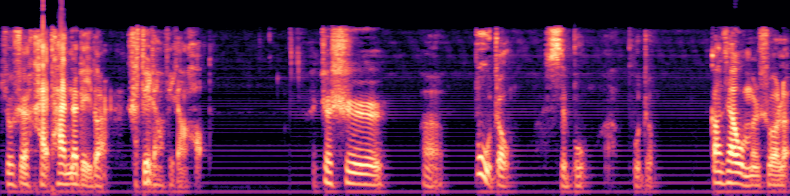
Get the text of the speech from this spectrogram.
就是海滩的这一段是非常非常好的。这是呃步骤。四步啊，步骤。刚才我们说了，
